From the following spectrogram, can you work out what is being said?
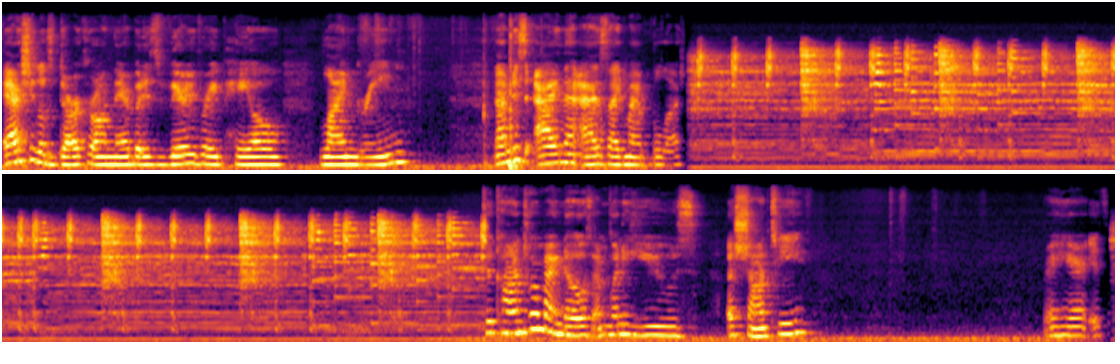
it actually looks darker on there, but it's very, very pale lime green. And I'm just adding that as like my blush. To contour my nose, I'm going to use Ashanti right here. It's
